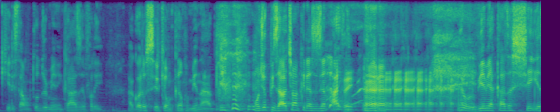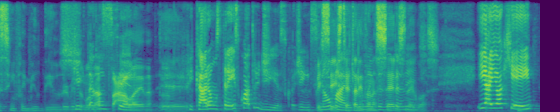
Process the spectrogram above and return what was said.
que eles estavam todos dormindo em casa, eu falei, agora eu sei o que é um campo minado. Onde eu pisava tinha uma criança dizendo, ai. Sim. Meu, eu vi a minha casa cheia assim, falei, meu Deus. Dormindo que mundo tá na sala aí, né? Tudo. Ficaram uns três, quatro dias com a gente, se não Pensei, mais. Esther tá não levando a sério esse negócio. E aí, ok.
